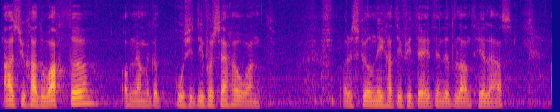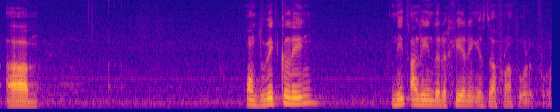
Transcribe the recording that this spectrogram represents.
als u gaat wachten, of moet ik het positiever zeggen, want er is veel negativiteit in dit land, helaas. Um, ontwikkeling, niet alleen de regering is daar verantwoordelijk voor.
